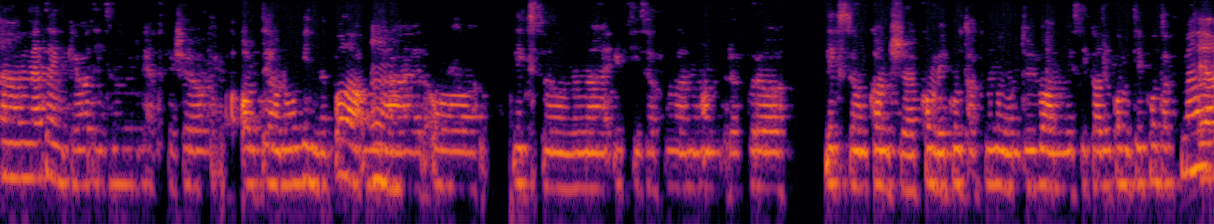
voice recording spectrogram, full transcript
Um, jeg tenker jo at de som catfisher alltid har noe å vinne på, da. Om Mm. det er å liksom eh, utgi seg for å være noen andre for å liksom kanskje komme i kontakt med noen du vanligvis ikke hadde kommet i kontakt med. Ja.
